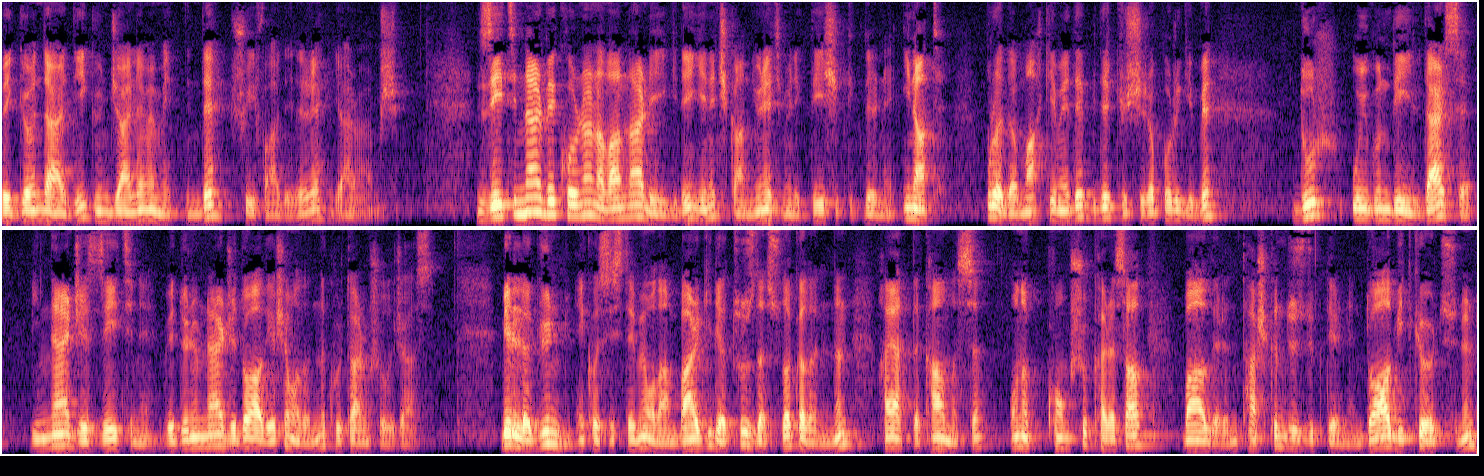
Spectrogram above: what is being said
ve gönderdiği güncelleme metninde şu ifadelere yer vermiş. Zeytinler ve korunan alanlarla ilgili yeni çıkan yönetmelik değişikliklerine inat, burada mahkemede bilirkişi raporu gibi dur uygun değil derse binlerce zeytini ve dönümlerce doğal yaşam alanını kurtarmış olacağız. Bir lagün ekosistemi olan Bargilya Tuzla sulak alanının hayatta kalması, ona komşu karasal bağların, taşkın düzlüklerinin, doğal bitki örtüsünün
